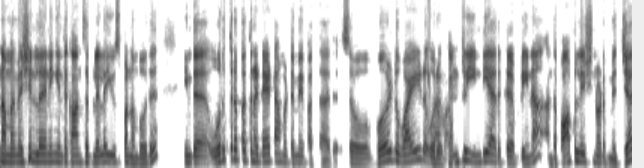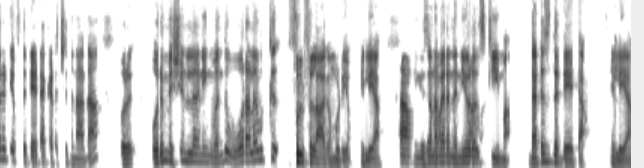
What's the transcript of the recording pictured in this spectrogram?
நம்ம மெஷின் லேர்னிங் இந்த கான்செப்ட்ல எல்லாம் யூஸ் பண்ணும்போது இந்த ஒருத்தரை பத்தின டேட்டா மட்டுமே பத்தாது. ஸோ வேர்ல்டு வைடு ஒரு கண்ட்ரி இந்தியா இருக்கு அப்படின்னா அந்த பாப்புலேஷனோட மெஜாரிட்டி ஆஃப் த டேட்டா கிடைச்சதுனா தான் ஒரு ஒரு மெஷின் லேர்னிங் வந்து ஓரளவுக்கு ஃபுல்ஃபில் ஆக முடியும் இல்லையா? நீங்க சொன்ன மாதிரி அந்த neural schema that is the data இல்லையா?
